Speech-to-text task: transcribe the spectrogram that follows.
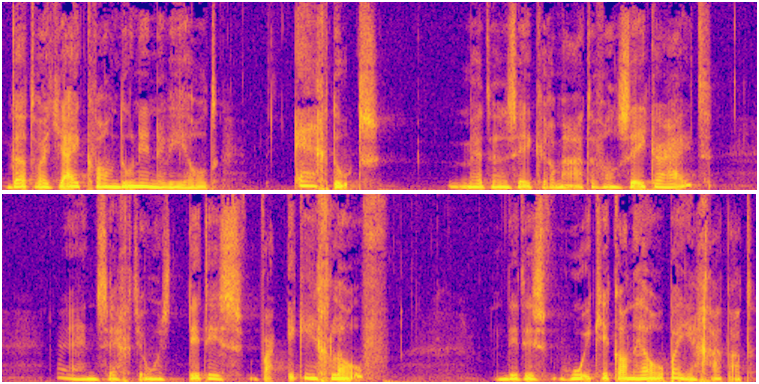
dat wat jij kwam doen in de wereld echt doet, met een zekere mate van zekerheid, en zegt: jongens, dit is waar ik in geloof, dit is hoe ik je kan helpen, en je gaat dat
